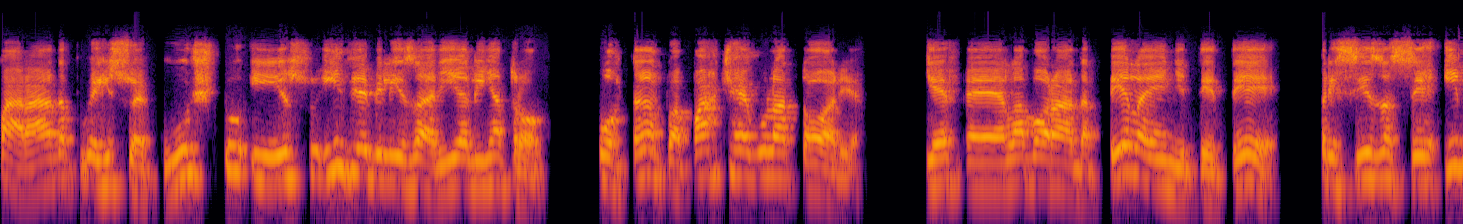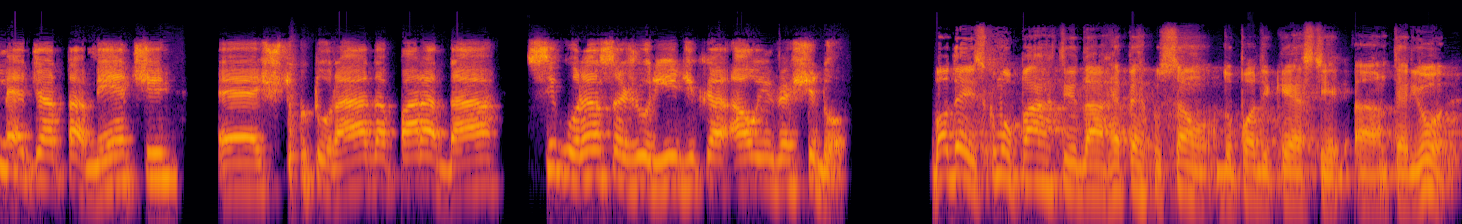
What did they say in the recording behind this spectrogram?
parada, porque isso é custo e isso inviabilizaria a linha tronco. Portanto, a parte regulatória que é, é elaborada pela NTT precisa ser imediatamente é, estruturada para dar segurança jurídica ao investidor. Baldez, como parte da repercussão do podcast anterior,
